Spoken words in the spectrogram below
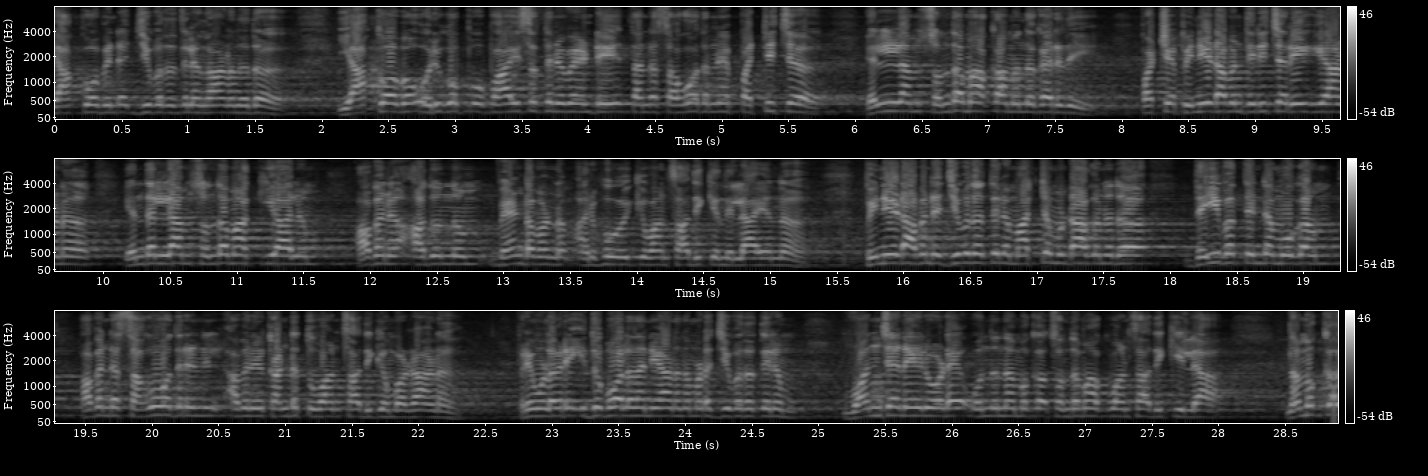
യാക്കോബിന്റെ ജീവിതത്തിലും കാണുന്നത്. യാക്കോബ് ഒരു കൊപ്പ് പായസത്തിന് വേണ്ടി തന്റെ സഹോദരനെ പറ്റിച്ച് എല്ലാം സ്വന്തമാക്കാമെന്ന് കരുതി. പക്ഷേ പിന്നീട് അവൻ തിരിച്ചറിയുകയാണ് എന്തെല്ലാം സ്വന്തമാക്കിയാലും അവന് അതൊന്നും വേണ്ടവണ്ണം അനുഭവിക്കുവാൻ സാധിക്കുന്നില്ല എന്ന്. പിന്നീട് അവന്റെ ജീവിതത്തിൽ മാറ്റമുണ്ടാകുന്നത് ദൈവത്തിന്റെ മുഖം അവന്റെ സഹോദരനിൽ അവന് കണ്ടെത്തുവാൻ സാധിക്കുമ്പോഴാണ്. പ്രിയമുള്ളവരെ ഇതുപോലെ തന്നെയാണ് നമ്മുടെ ജീവിതത്തിലും വഞ്ചനയിലൂടെ ഒന്നും നമുക്ക് സ്വന്തമാക്കുവാൻ സാധിക്കില്ല. നമുക്ക്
